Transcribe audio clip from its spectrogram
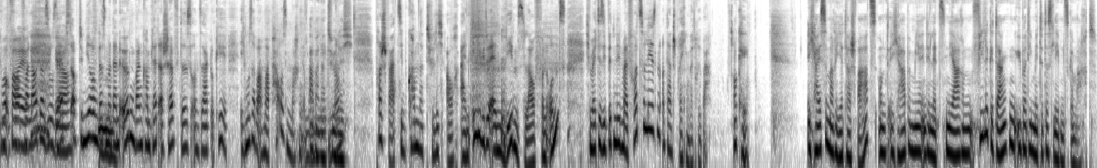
Vor, vor, vor lauter so. Selbstoptimierung, dass man dann irgendwann komplett erschöpft ist und sagt, okay, ich muss aber auch mal Pausen machen im Aber Leben. natürlich. Ne? Frau Schwarz, Sie bekommen natürlich auch einen individuellen Lebenslauf von uns. Ich möchte Sie bitten, den mal vorzulesen und dann sprechen wir drüber. Okay. Ich heiße Marietta Schwarz und ich habe mir in den letzten Jahren viele Gedanken über die Mitte des Lebens gemacht.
